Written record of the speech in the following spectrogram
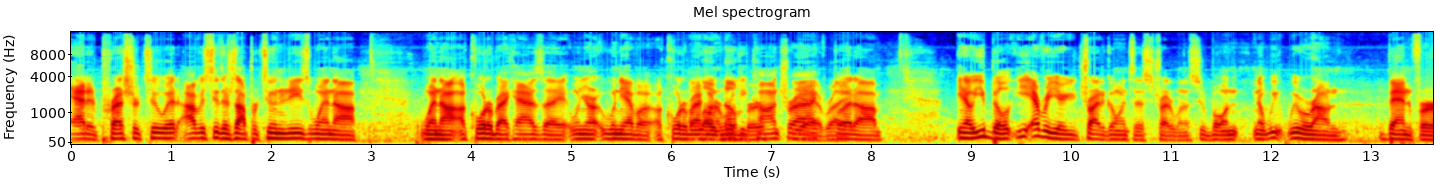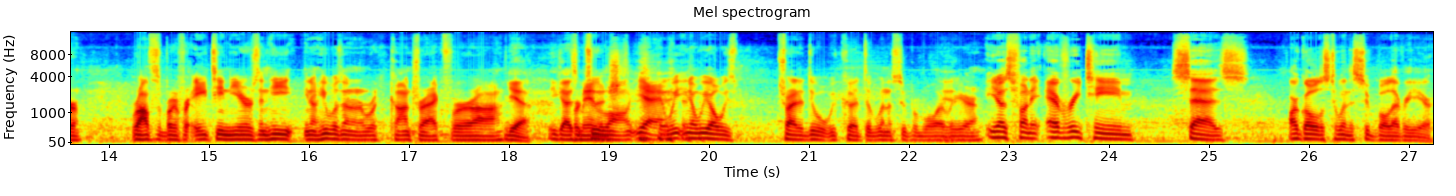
added pressure to it. Obviously, there's opportunities when. Uh, when uh, a quarterback has a when you're when you have a, a quarterback low on a rookie number. contract, Yeah, right. but um, you know you build you, every year you try to go into this try to win a Super Bowl, and you know we, we were around Ben for Roethlisberger for 18 years, and he you know he wasn't on a rookie contract for uh, yeah, you guys for managed. too long. Yeah, and we you know we always try to do what we could to win a Super Bowl every year. You know, it's funny. Every team says our goal is to win the Super Bowl every year.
